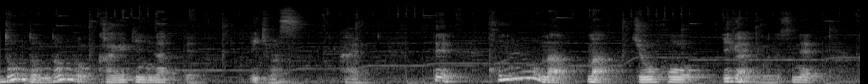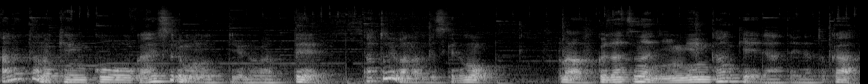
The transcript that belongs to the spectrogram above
どんどんどんどん過激になっていきます。はい、でこのような、まあ、情報以外にもですねあなたの健康を害するものっていうのがあって例えばなんですけどもまあ複雑な人間関係であったりだとか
